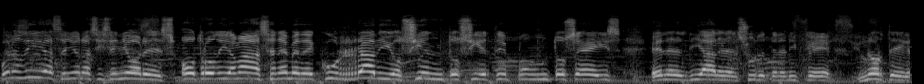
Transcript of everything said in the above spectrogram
Buenos días, señoras y señores. Otro día más en MDQ Radio 107.6 en el dial en el sur de Tenerife, norte de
